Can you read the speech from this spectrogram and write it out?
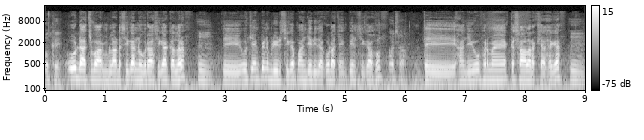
ਓਕੇ ਉਹ ਡੱਚ ਵਾਰਮ ਬਲੱਡ ਸੀਗਾ ਨੁਗਰਾ ਸੀਗਾ ਕਲਰ ਹੂੰ। ਤੇ ਉਹ ਚੈਂਪੀਅਨ ਬਰੀਡ ਸੀਗਾ ਪੰਜ ਏਰੀ ਦਾ ਘੋੜਾ ਚੈਂਪੀਅਨ ਸੀਗਾ ਉਹ। ਅੱਛਾ। ਤੇ ਹਾਂਜੀ ਉਹ ਫਿਰ ਮੈਂ 1 ਸਾਲ ਰੱਖਿਆ ਹੈਗਾ। ਹੂੰ।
